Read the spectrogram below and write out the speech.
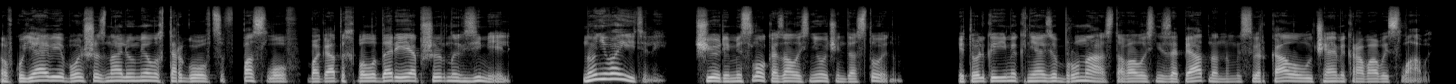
но в Куяве больше знали умелых торговцев, послов, богатых володарей обширных земель но не воителей, чье ремесло казалось не очень достойным. И только имя князя Бруна оставалось незапятнанным и сверкало лучами кровавой славы.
